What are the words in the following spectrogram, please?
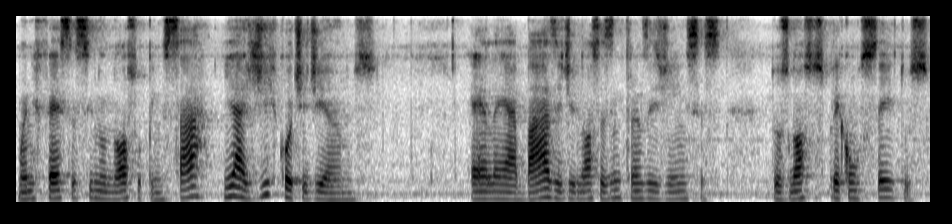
manifesta-se no nosso pensar e agir cotidianos. Ela é a base de nossas intransigências dos nossos preconceitos,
